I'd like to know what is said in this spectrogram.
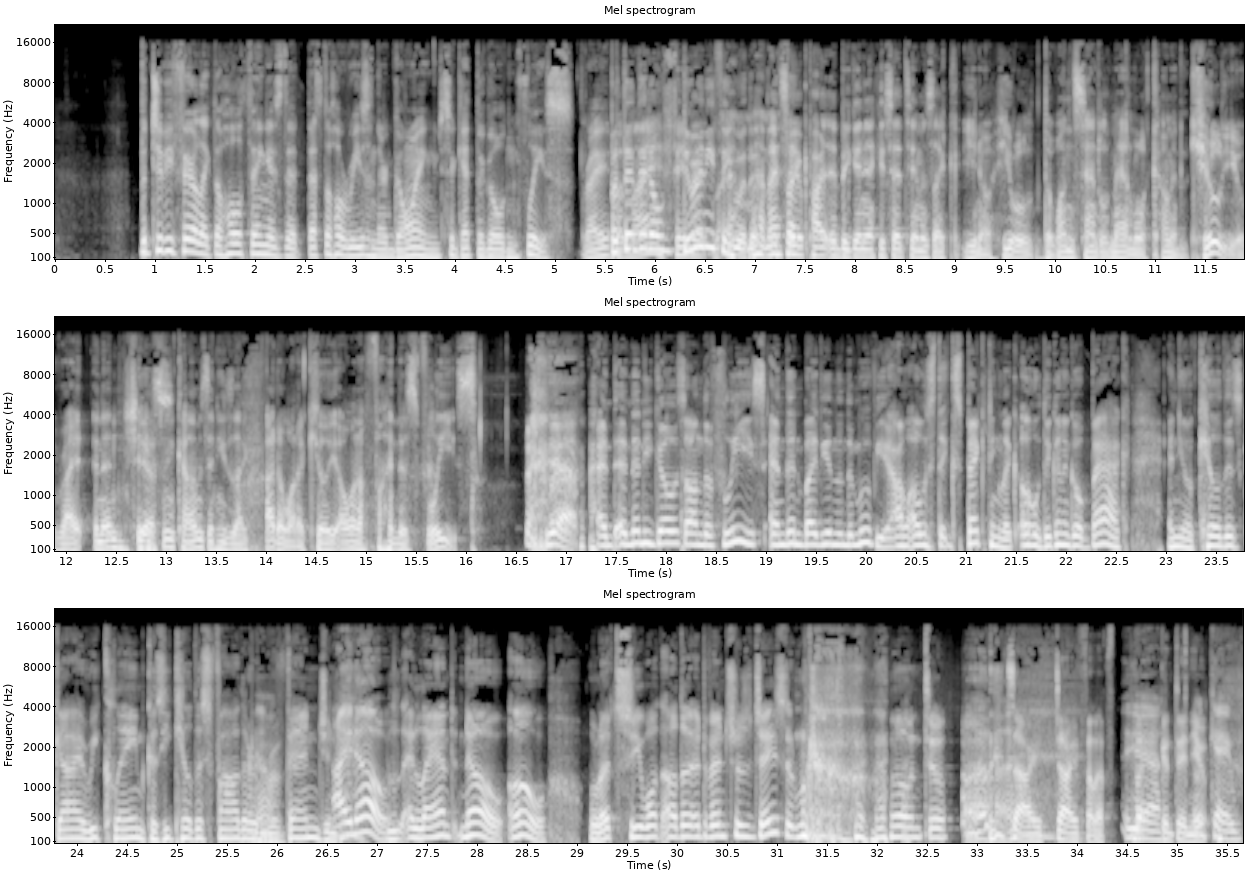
But to be fair, like the whole thing is that that's the whole reason they're going to get the golden fleece, right? But then they don't do favorite- anything with my, it. My It's favorite like- part at the beginning, like he said to him, is like, you know, he will, the one sandaled man will come and kill you, right? And then Jason comes and he's like, I don't want to kill you. I want to find this fleece. yeah, and and then he goes on the fleece, and then by the end of the movie, I, I was expecting like, oh, they're gonna go back and you know kill this guy, reclaim because he killed his father, and revenge, and I know. l- land. No, oh, well, let's see what other adventures Jason will go on to. sorry, sorry, Philip. But yeah. continue. Okay.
